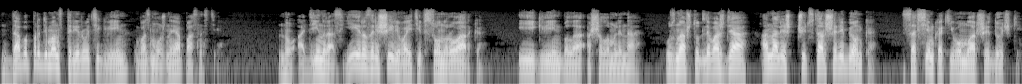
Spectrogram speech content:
дабы продемонстрировать Игвейн возможные опасности. Но один раз ей разрешили войти в сон Руарка, и Игвейн была ошеломлена, узнав, что для вождя она лишь чуть старше ребенка, совсем как его младшей дочки.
